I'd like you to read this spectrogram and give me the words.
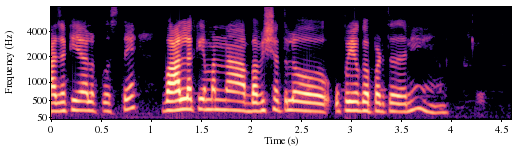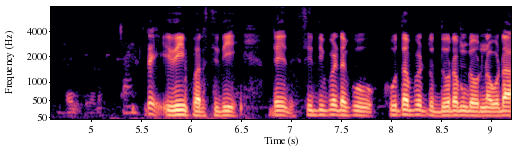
రాజకీయాలకు వస్తే వాళ్ళకేమన్నా భవిష్యత్తులో ఉపయోగపడుతుందని అంటే ఇది పరిస్థితి. అంటే సిద్దిపేటకు కూతపెట్టు దూరంలో ఉన్నా కూడా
